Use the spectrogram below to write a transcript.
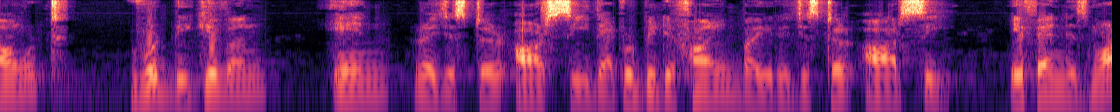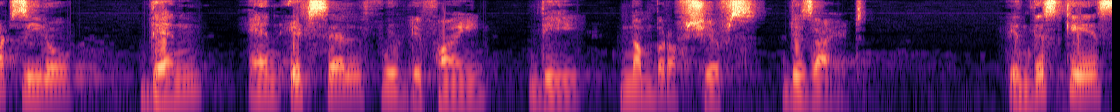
count would be given in register RC, that would be defined by register RC. If n is not 0, then n itself would define the number of shifts desired. In this case,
